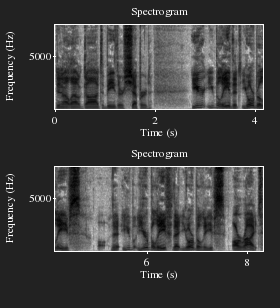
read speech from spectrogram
do not allow God to be their shepherd. You, you believe that your beliefs, that you, your belief that your beliefs are right.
